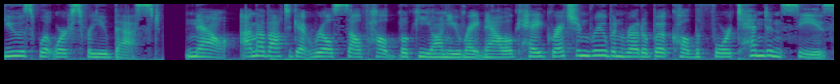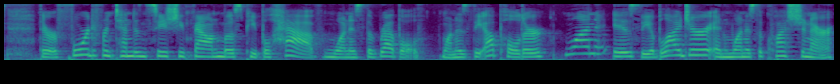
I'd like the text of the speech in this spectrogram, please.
use what works for you best. Now, I'm about to get real self help booky on you right now, okay? Gretchen Rubin wrote a book called The Four Tendencies. There are four different tendencies she found most people have. One is the rebel, one is the upholder, one is the obliger, and one is the questioner.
